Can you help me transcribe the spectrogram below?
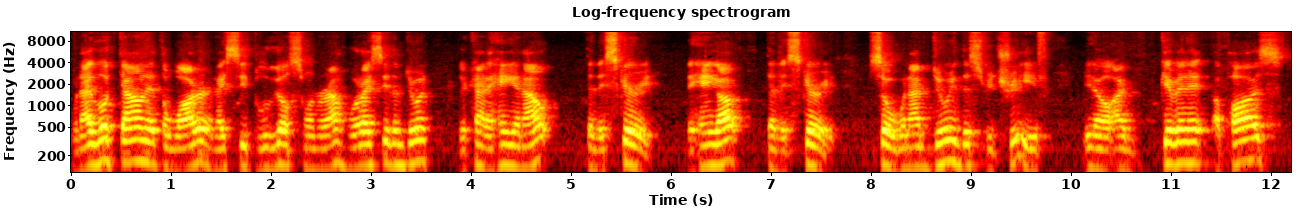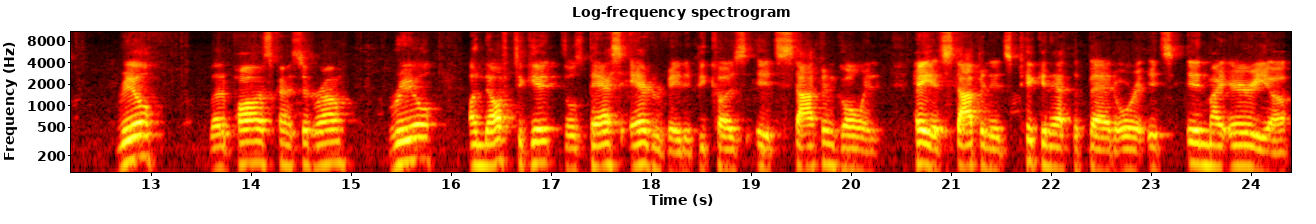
When I look down at the water and I see bluegill swim around, what do I see them doing? They're kind of hanging out, then they scurry. They hang out, then they scurry. So when I'm doing this retrieve, you know, I'm giving it a pause, reel, let it pause, kind of sit around, reel enough to get those bass aggravated because it's stopping going hey, it's stopping, it's picking at the bed, or it's in my area,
